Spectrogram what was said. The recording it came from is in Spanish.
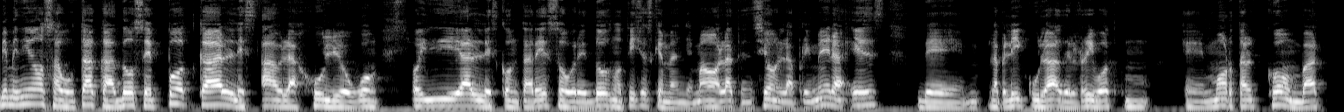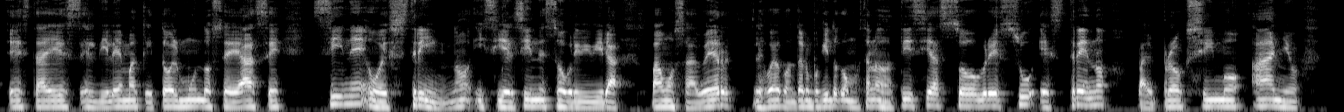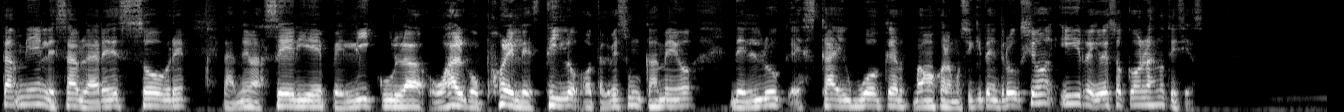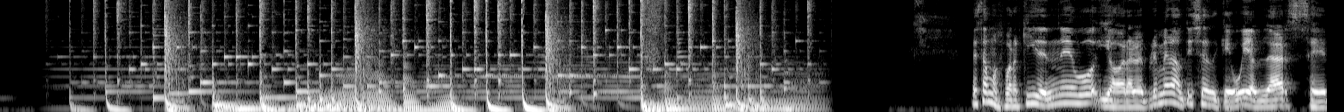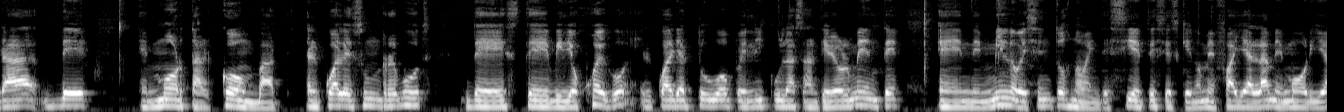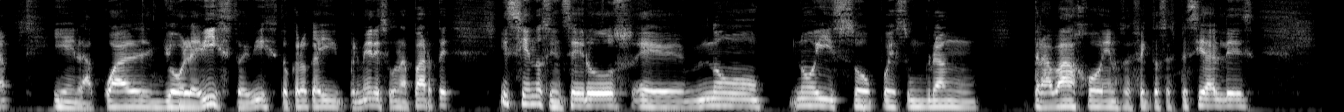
Bienvenidos a Butaca 12 Podcast, les habla Julio Wong. Hoy día les contaré sobre dos noticias que me han llamado la atención. La primera es de la película del reboot mm, eh, Mortal Kombat. Esta es el dilema que todo el mundo se hace, cine o stream, ¿no? Y si el cine sobrevivirá. Vamos a ver, les voy a contar un poquito cómo están las noticias sobre su estreno para el próximo año. También les hablaré sobre la nueva serie, película o algo por el estilo, o tal vez un cameo de Luke Skywalker. Vamos con la musiquita de introducción y regreso con las noticias. Estamos por aquí de nuevo y ahora la primera noticia de que voy a hablar será de Mortal Kombat, el cual es un reboot de este videojuego, el cual ya tuvo películas anteriormente en, 1997, si es que no me falla la memoria, y en la cual yo le he visto, he visto, creo que hay primera y segunda parte, y siendo sinceros, eh, no, no hizo pues un gran trabajo en los efectos especiales,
